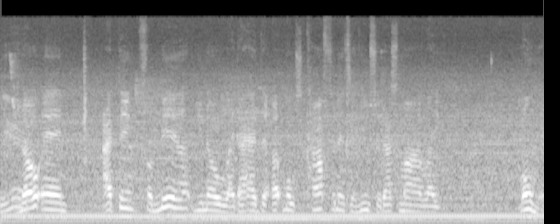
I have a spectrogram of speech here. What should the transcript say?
Yeah. You know, and I think from there, you know, like I had the utmost confidence in you, so that's my like moment.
